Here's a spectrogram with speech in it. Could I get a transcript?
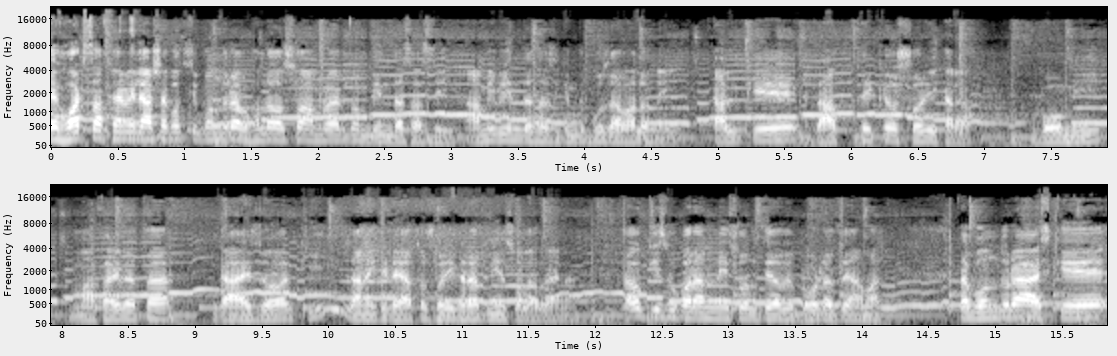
এই হোয়াটসঅ্যাপ ফ্যামিলি আশা করছি বন্ধুরা ভালো আছো। আমরা একদম বিন্দাস আছি। আমি বিন্দাস আছি, কিন্তু পূজা ভালো নেই। কালকে রাত থেকেও শরীর খারাপ। বমি, মাথায় ব্যথা, গায়ে জ্বর, কি জানে কিটা এত শরীর খারাপ নিয়ে চলা যায় না। তাও কিছু করার নেই, চলতে হবে বউটা যে আমার। তা বন্ধুরা, আজকে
